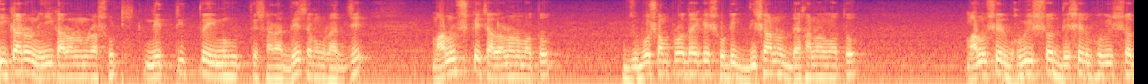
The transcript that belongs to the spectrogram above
এই কারণেই, কারণ আমরা সঠিক নেতৃত্ব এই মুহূর্তে সারা দেশ এবং রাজ্যে মানুষকে চালানোর মতো, যুব সম্প্রদায়কে সঠিক দিশা দেখানোর মতো, মানুষের ভবিষ্যৎ, দেশের ভবিষ্যৎ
